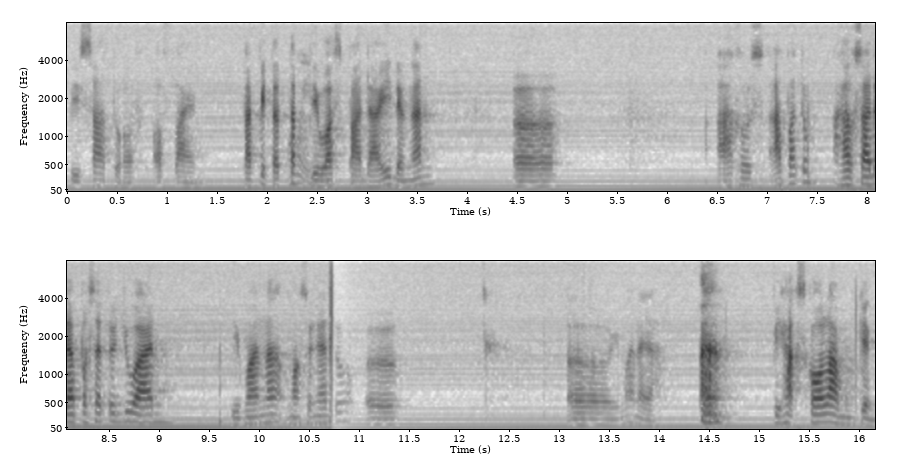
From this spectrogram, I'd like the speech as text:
bisa tuh off- offline. Tapi tetap Oh, iya. diwaspadai dengan eh harus apa tuh? Harus ada persetujuan. Gimana maksudnya tuh eh eh, gimana ya? Pihak sekolah mungkin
